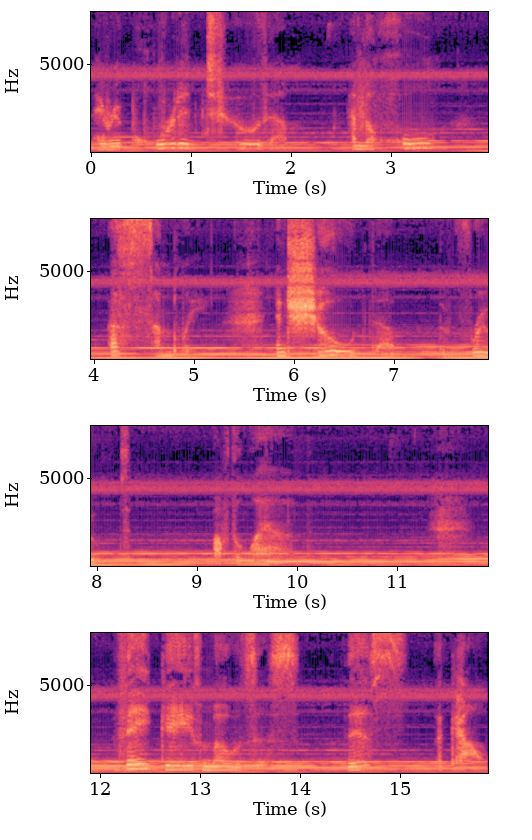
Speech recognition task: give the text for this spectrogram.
they reported to them and the whole assembly and showed them the fruit of the land. They gave Moses this account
